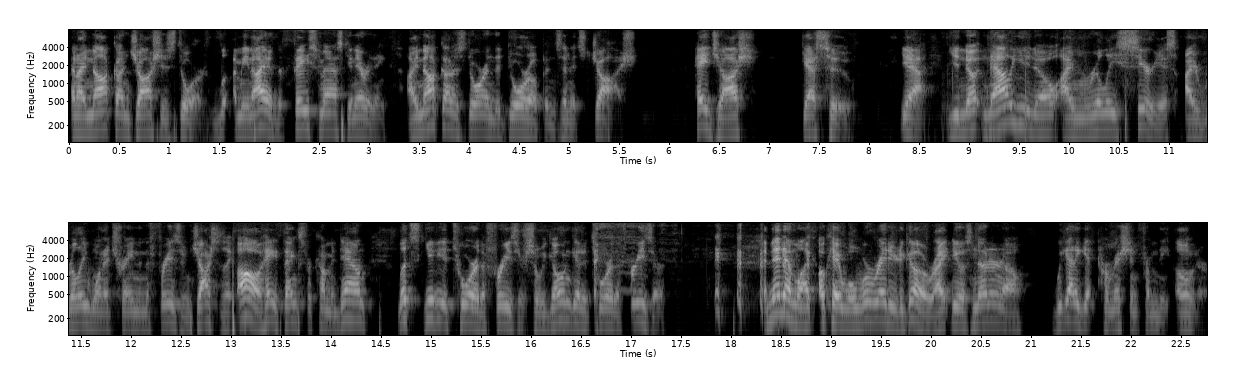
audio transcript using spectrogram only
and I knock on Josh's door. I mean, I had the face mask and everything. I knock on his door, and the door opens, and it's Josh. Hey, Josh, guess who? Yeah, you know, now you know I'm really serious. I really want to train in the freezer. And Josh is like, oh, hey, thanks for coming down. Let's give you a tour of the freezer. So we go and get a tour of the freezer. and then I'm like, okay, well, we're ready to go, right? he goes, no, no, no. We got to get permission from the owner.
